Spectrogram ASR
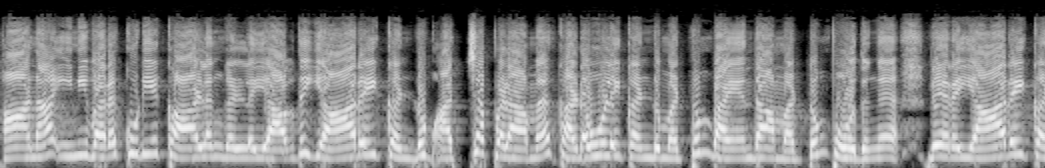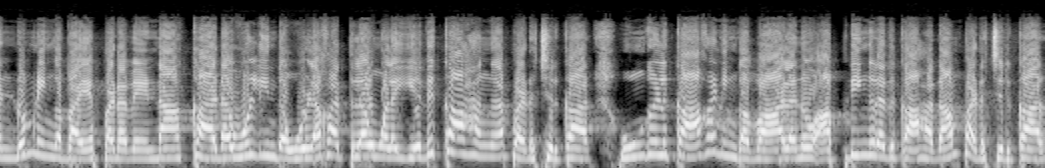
ஆனா இனி வரக்கூடிய காலங்கள்லயாவது யாரை கண்டும் அச்சப்படாம கடவுளை கண்டு மட்டும் பயந்தா மட்டும் போதுங்க. வேற யாரை கண்டும் நீங்க பயப்பட வேண்டாம். கடவுள் இந்த உலகத்துல உங்களை எதுக்காகங்க படைச்சிருக்கார்? உங்களுக்காக நீங்க வாழணும் அப்படிங்கிறதுக்காக தான் படைச்சிருக்கார்.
